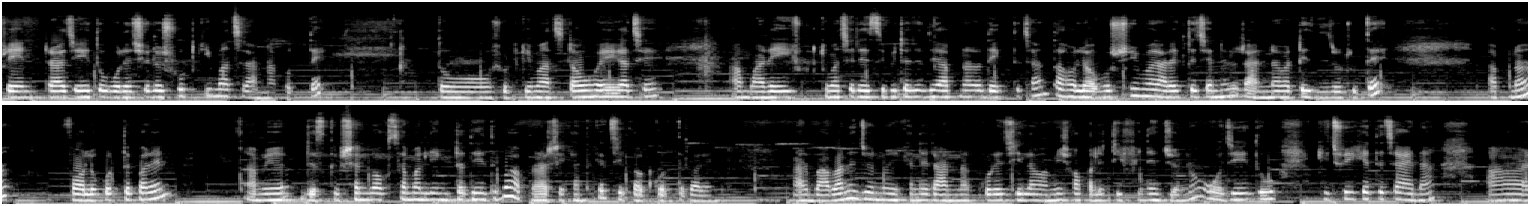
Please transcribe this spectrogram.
ফ্রেন্ডরা যেহেতু বলেছিল শুটকি মাছ রান্না করতে, তো শুটকি মাছটাও হয়ে গেছে। আমার এই শুটকি মাছের রেসিপিটা যদি আপনারা দেখতে চান, তাহলে অবশ্যই আমার আরেকটা চ্যানেল রান্নাবাটি জিরো টুতে আপনার ফলো করতে পারেন। আমি ডিসক্রিপশান বক্সে আমার লিঙ্কটা দিয়ে দেবো, আপনারা সেখান থেকে চেক আউট করতে পারেন। আর বাবানের জন্য এখানে রান্না করেছিলাম আমি সকালে টিফিনের জন্য। ও যেহেতু কিছুই খেতে চায় না, আর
